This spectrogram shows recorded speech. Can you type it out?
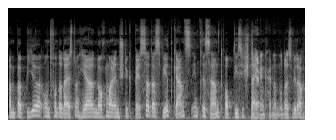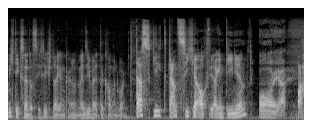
am Papier und von der Leistung her nochmal ein Stück besser. Das wird ganz interessant, ob die sich steigern ja. können. Oder es wird auch wichtig sein, dass sie sich steigern können, wenn sie weiterkommen wollen. Das gilt ganz sicher auch für Argentinien. Oh ja. Boah.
